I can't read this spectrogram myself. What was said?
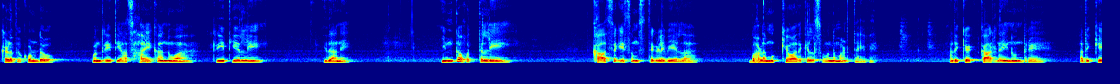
ಕಳೆದುಕೊಂಡು ಒಂದು ರೀತಿ ಅಸಹಾಯಕ ಅನ್ನುವ ರೀತಿಯಲ್ಲಿ ಇದ್ದಾನೆ. ಇಂಥ ಹೊತ್ತಲ್ಲಿ ಖಾಸಗಿ ಸಂಸ್ಥೆಗಳಿವೆಯಲ್ಲ, ಬಹಳ ಮುಖ್ಯವಾದ ಕೆಲಸವನ್ನು ಮಾಡ್ತಾ ಇವೆ. ಅದಕ್ಕೆ ಕಾರಣ ಏನು ಅಂದರೆ, ಅದಕ್ಕೆ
